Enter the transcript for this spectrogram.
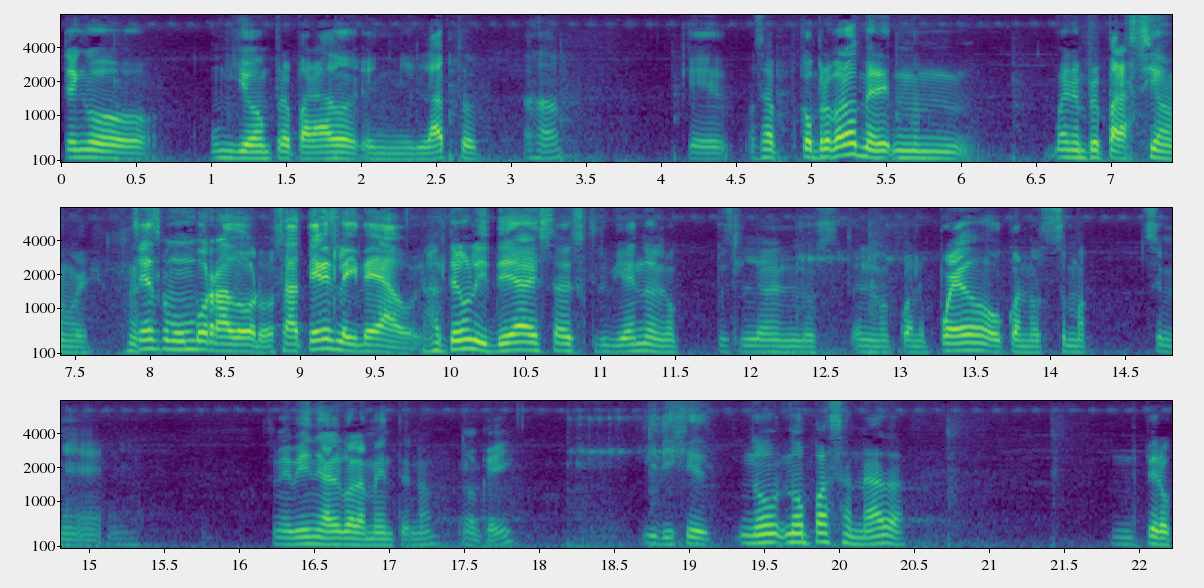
Tengo un guion preparado en mi laptop. Ajá. Que, o sea, con preparado, me- bueno, en preparación, güey. Tienes como un borrador, o sea, tienes la idea, güey. Ajá, Tengo la idea, he estado escribiendo en lo, pues, en los, en lo- cuando puedo o cuando se me, se me, se me viene algo a la mente, ¿no? Ok. Y dije, no, no pasa nada. Pero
